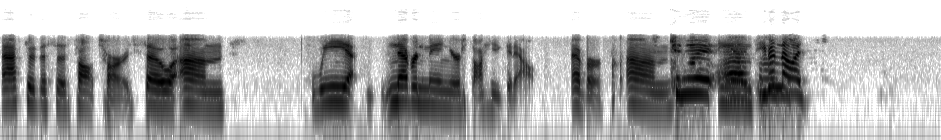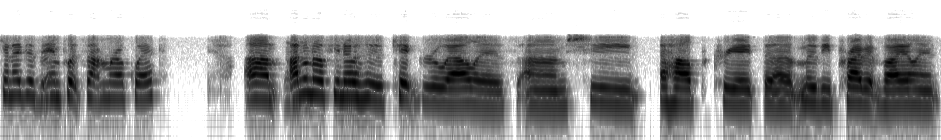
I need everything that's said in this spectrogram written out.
after this assault charge. So um, we never in a million years thought he'd get out ever. Um, can I? Uh, and even though I can I just input something real quick? Um, mm-hmm. I don't know if you know who Kit Gruelle is. Um, she helped create the movie Private Violence,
